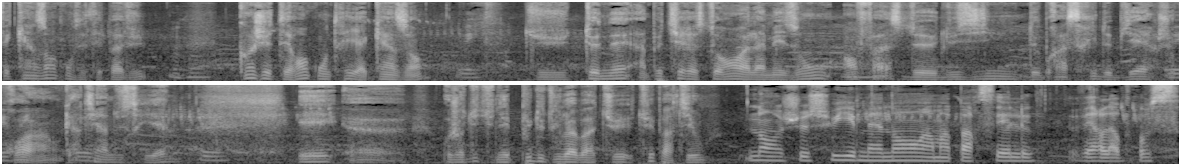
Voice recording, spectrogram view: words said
Fait 15 ans qu'on s'était pas vu. Mhm. Quand je t'ai rencontré il y a 15 ans, Oui. tu tenais un petit restaurant à la maison en face de l'usine de brasserie de bière, je Oui, crois, oui, hein, au quartier oui. industriel. Oui. Et euh, aujourd'hui, tu n'es plus du tout là-bas. Tu es, tu es parti où? Non, je suis maintenant à ma parcelle vers la brosse.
